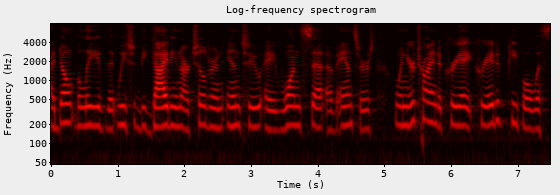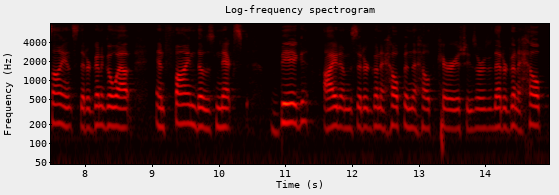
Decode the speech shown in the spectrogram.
I don't believe that we should be guiding our children into a one set of answers when you're trying to create creative people with science that are going to go out and find those next big items that are going to help in the healthcare issues or that are going to help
